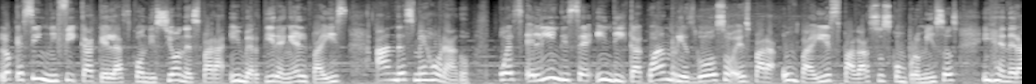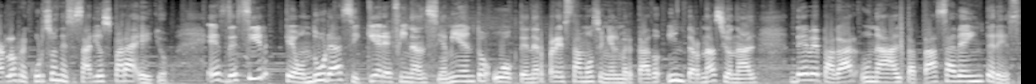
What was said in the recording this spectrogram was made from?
lo que significa que las condiciones para invertir en el país han desmejorado, pues el índice indica cuán riesgoso es para un país pagar sus compromisos y generar los recursos necesarios para ello. Es decir, que Honduras, si quiere financiamiento u obtener préstamos en el mercado internacional, debe pagar una alta tasa de interés,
